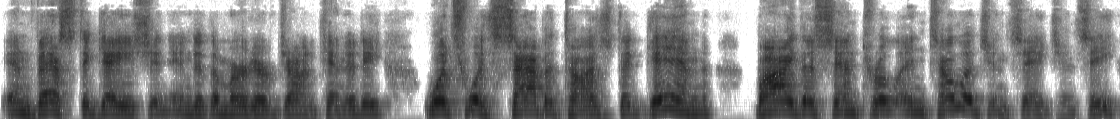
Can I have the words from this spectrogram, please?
investigation into the murder of John Kennedy, which was sabotaged again by the Central Intelligence Agency,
